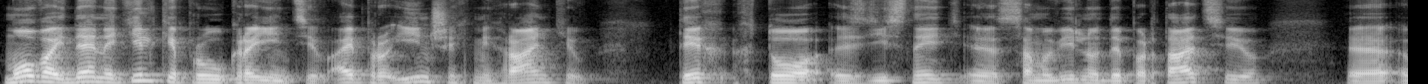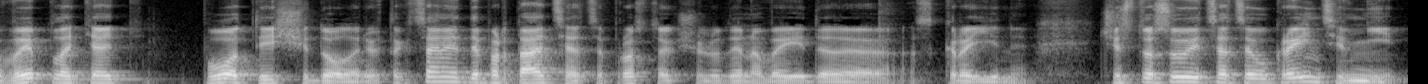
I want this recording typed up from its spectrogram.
Мова йде не тільки про українців, а й про інших мігрантів, тих, хто здійснить е, самовільну депортацію, е, виплатять по тисячі доларів. Так це не депортація, це просто якщо людина вийде з країни. Чи стосується це українців? Ні.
